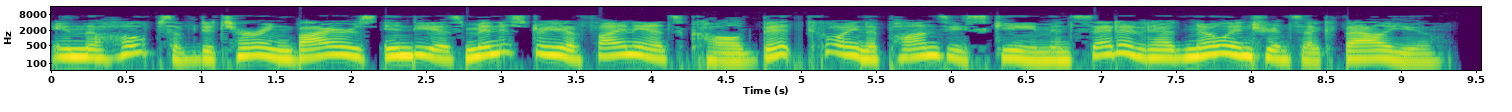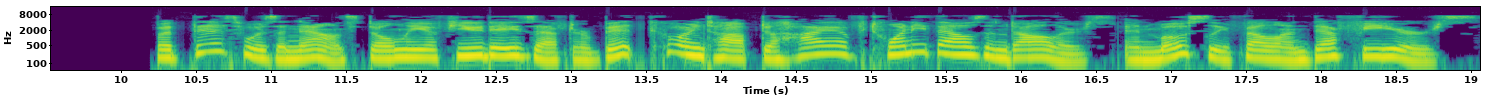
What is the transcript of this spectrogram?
In the hopes of deterring buyers, India's Ministry of Finance called Bitcoin a Ponzi scheme and said it had no intrinsic value. But this was announced only a few days after Bitcoin topped a high of $20,000 and mostly fell on deaf ears.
